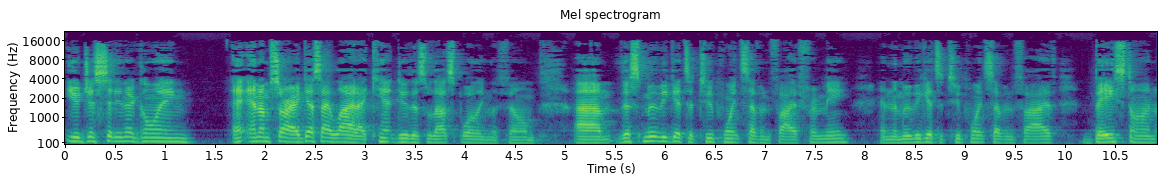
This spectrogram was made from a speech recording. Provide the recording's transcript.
you're just sitting there going, and, I'm sorry, I guess I lied. I can't do this without spoiling the film. Um, this movie gets a 2.75 from me, and the movie gets a 2.75 based on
